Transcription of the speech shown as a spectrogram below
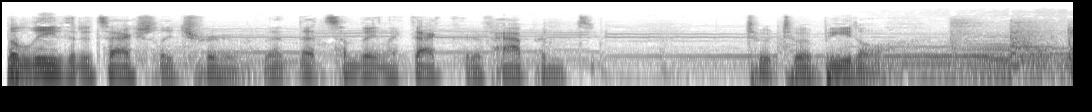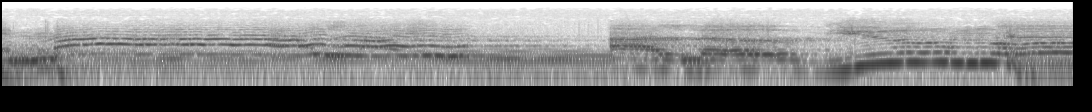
believe that it's actually true. That that something like that could have happened to to, a Beatle. In my life, I love you more.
